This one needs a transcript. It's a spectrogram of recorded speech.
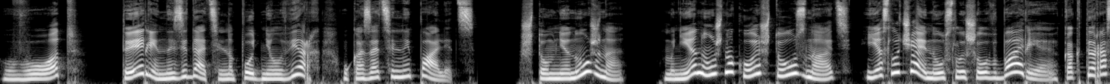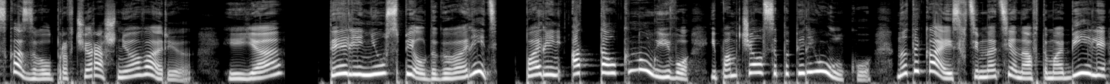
«Вот». Терри назидательно поднял вверх указательный палец. «Что мне нужно? «Мне нужно кое-что узнать. Я случайно услышал в баре, как ты рассказывал про вчерашнюю аварию, и я...» Терри не успел договорить, парень оттолкнул его и помчался по переулку, натыкаясь в темноте на автомобили,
